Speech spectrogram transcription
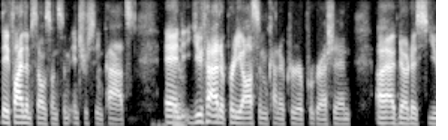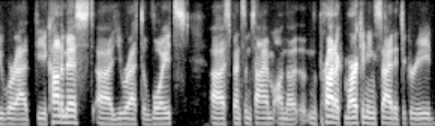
they find themselves on some interesting paths. And yeah. you've had a pretty awesome kind of career progression. Uh, I've noticed you were at The Economist, uh, you were at Deloitte, uh, spent some time on the, on the product marketing side at Degreed.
